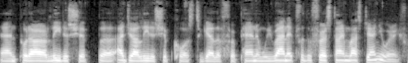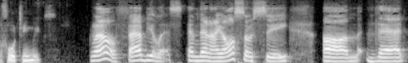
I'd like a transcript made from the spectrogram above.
and put our leadership, uh, agile leadership course together for Penn, and we ran it for the first time last January for 14 weeks. Well, fabulous! And then I also see um, that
